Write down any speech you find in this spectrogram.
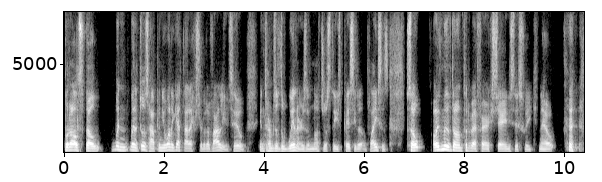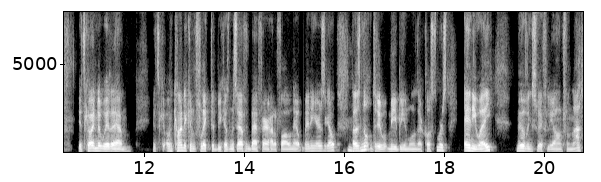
but also when when it does happen, you want to get that extra bit of value too in terms of the winners and not just these pissy little places. So I've moved on to the Betfair Exchange this week. Now it's kind of with um. It's I'm kind of conflicted because myself and Betfair had a falling out many years ago. That has nothing to do with me being one of their customers. Anyway, moving swiftly on from that,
